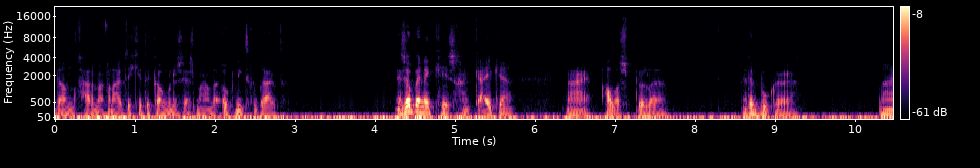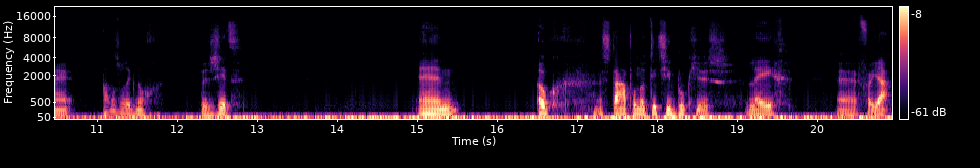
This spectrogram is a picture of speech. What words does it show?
dan ga er maar vanuit dat je de komende zes maanden ook niet gebruikt. En zo ben ik eens gaan kijken naar alle spullen, naar de boeken, naar alles wat ik nog bezit. En ook een stapel notitieboekjes leeg. Uh, van ja,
